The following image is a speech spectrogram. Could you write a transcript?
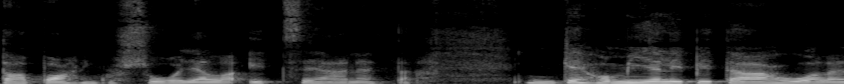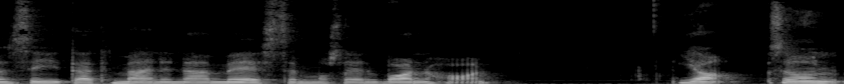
tapa niin kuin suojella itseään, että mun keho mieli pitää huolen siitä, että mä en enää mene semmoiseen vanhaan. Ja se on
